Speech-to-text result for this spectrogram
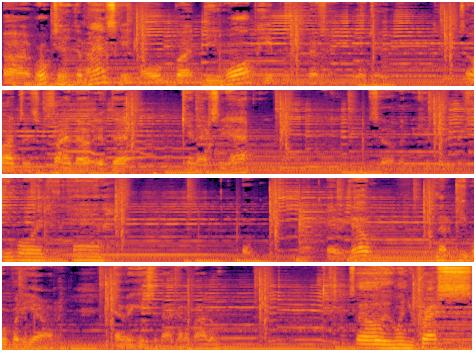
uh, rotated the landscape mode, but the wallpaper doesn't rotate. So I have to find out if that can actually happen. So let me get rid of the keyboard if I can. There we go. Not the keyboard, but the um, navigation back on the bottom. So when you press,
